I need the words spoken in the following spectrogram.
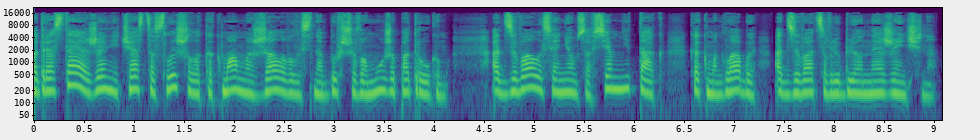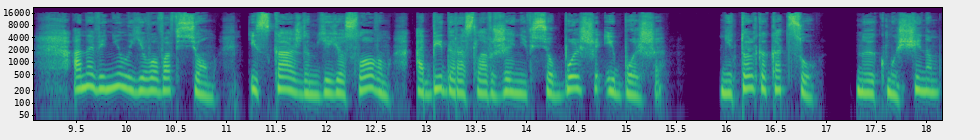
Подрастая, Женя часто слышала, как мама жаловалась на бывшего мужа подругам, отзывалась о нем совсем не так, как могла бы отзываться влюбленная женщина. Она винила его во всем, и с каждым ее словом обида росла в Жене все больше и больше. Не только к отцу, но и к мужчинам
